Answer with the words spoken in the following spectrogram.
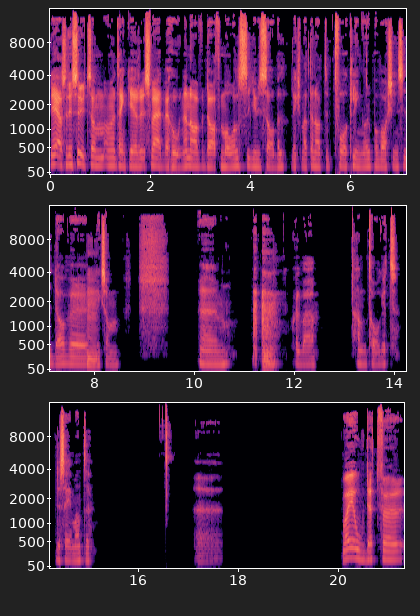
Det, alltså det ser ut som, om man tänker svärdversionen av Darth Mauls ljussabel. Liksom att den har typ två klingor på varsin sida av eh, mm. liksom eh, själva handtaget. Det säger man inte. Eh, vad är ordet för...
